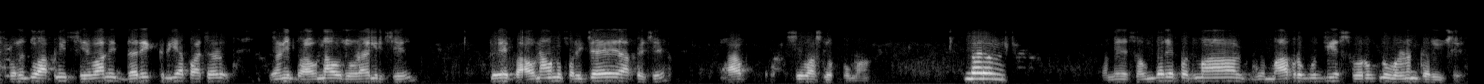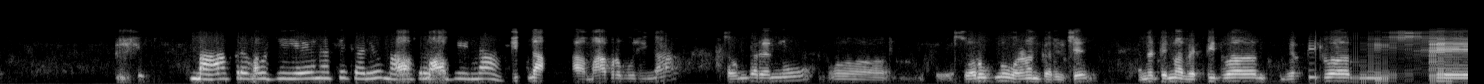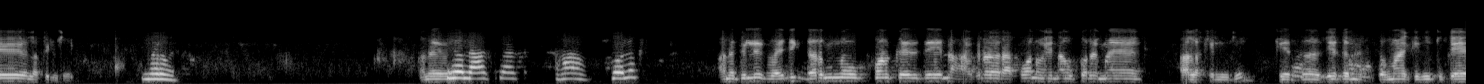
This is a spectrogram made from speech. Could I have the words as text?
પરંતુ આપણી સેવાની દરેક ક્રિયા પાછળ ઘણી ભાવનાઓ જોડાયેલી છે. તો એ ભાવનાઓનો પરિચય આપે છે આ સેવા શ્લોકોમાં. બરોબર. અને સૌંદર્ય પદમાં મહાપ્રભુજીએ સ્વરૂપનું વર્ણન કર્યું છે. મહાપ્રભુજીએ નથી કર્યું મહાપ્રભુજીના. હા મહાપ્રભુજીના સૌંદર્યનું સ્વરૂપનું વર્ણન કર્યું છે અને તેમના વ્યક્તિત્વ વ્યક્તિત્વ લખ્યું છે. બરોબર. અને લાસ્ટ લાસ્ટ હા બોલો. અને પેલી વૈદિક ધર્મનો પણ કઈ રીતે એના આગ્રહ રાખવાનો એના ઉપર મેં આ લખેલું છે કે જે તમે પ્રમાણે કીધું હતું કે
